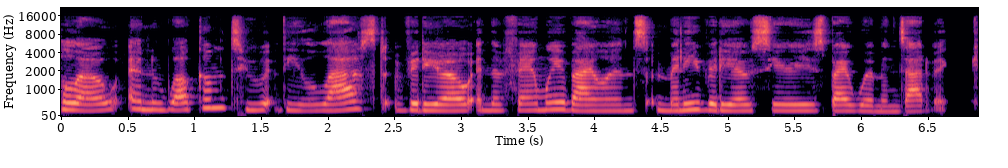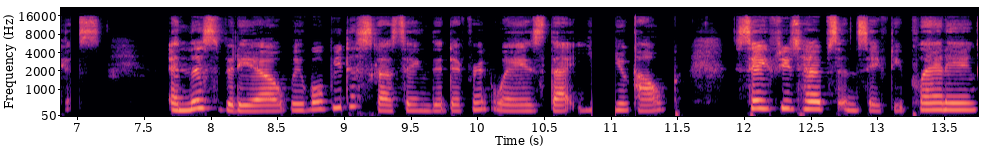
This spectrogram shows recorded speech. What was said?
Hello and welcome to the last video in the Family Violence mini video series by Women's Advocates. In this video, we will be discussing the different ways that you can help, safety tips and safety planning,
